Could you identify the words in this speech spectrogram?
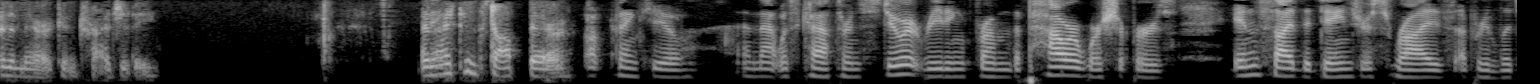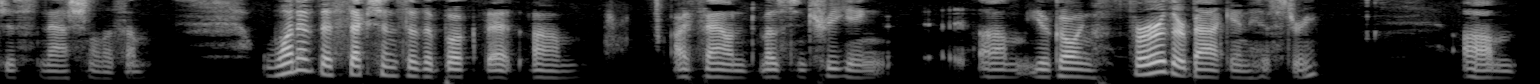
An American Tragedy. And I can stop there. Oh, thank you. And that was Katherine Stewart reading from The Power Worshippers Inside the Dangerous Rise of Religious Nationalism. One of the sections of the book that um, I found most intriguing, um, you're going further back in history. Um,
